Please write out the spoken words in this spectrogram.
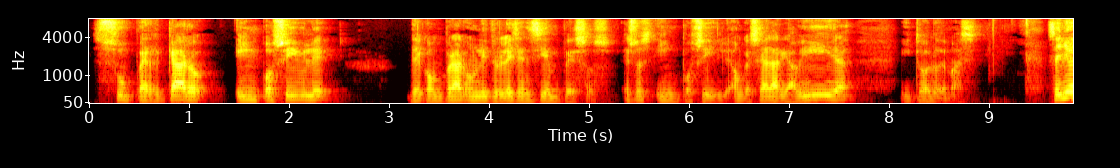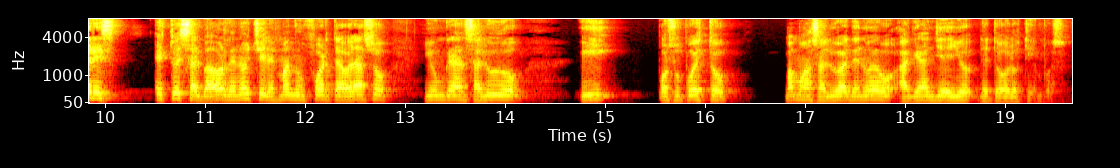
súper caro e imposible de comprar un litro de leche en 100 pesos. Eso es imposible, aunque sea larga vida y todo lo demás. Señores, esto es Salvador de Noche, les mando un fuerte abrazo y un gran saludo y por supuesto vamos a saludar de nuevo al gran Yello de todos los tiempos.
